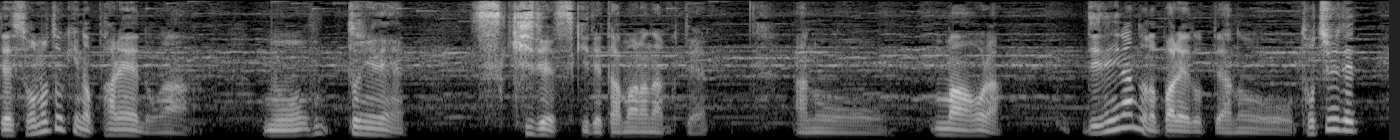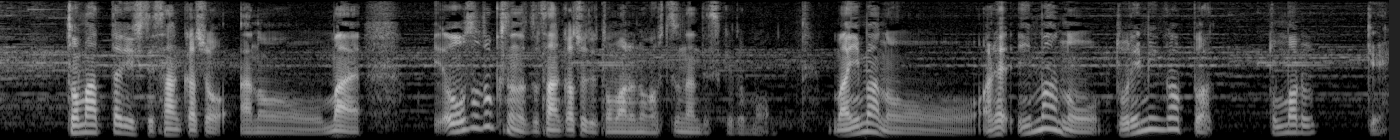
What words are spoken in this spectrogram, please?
でその時のパレードがもう本当にね好きで好きでたまらなくて。あのー、まあほらディズニーランドのパレードってあのー、途中で止まったりして3箇所。あのー、まあオーソドックスだと3箇所で止まるのが普通なんですけども。まあ今のあれ？今のドレミングアップは止まるっけ？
